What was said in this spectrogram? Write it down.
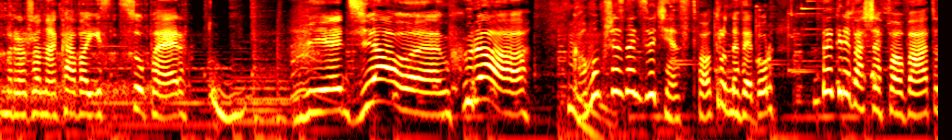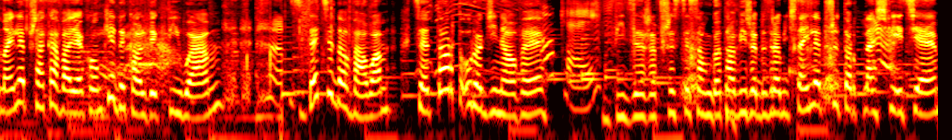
Mrożona kawa jest super. Wiedziałem! Hurra! Komu przyznać zwycięstwo? Trudny wybór. Wygrywa szefowa. To najlepsza kawa, jaką kiedykolwiek piłam. Zdecydowałam. Chcę tort urodzinowy. Widzę, że wszyscy są gotowi, żeby zrobić najlepszy tort na świecie.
